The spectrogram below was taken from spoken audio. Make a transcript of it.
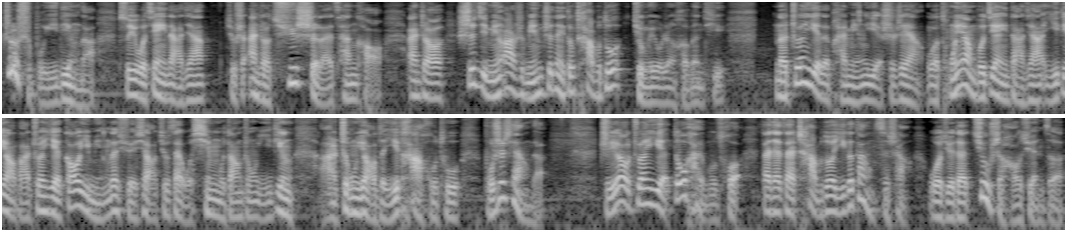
这是不一定的。所以我建议大家就是按照趋势来参考，按照十几名、二十名之内都差不多，就没有任何问题。那专业的排名也是这样，我同样不建议大家一定要把专业高一名的学校就在我心目当中一定啊重要的一塌糊涂，不是这样的。只要专业都还不错，大家在差不多一个档次上，我觉得就是好选择。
